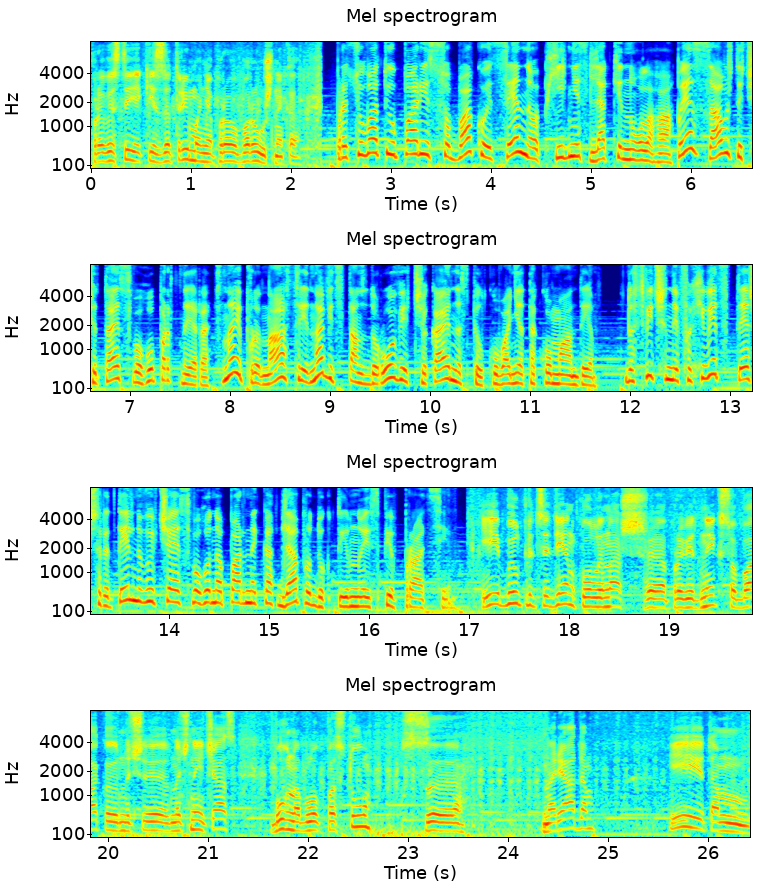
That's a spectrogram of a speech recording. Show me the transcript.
провести якісь затримання правопорушника. Працювати у парі з собакою це необхідність для кінолога. Пес завжди читає свого партнера, знає про настрій, навіть стан здоров'я, чекає на спілкування та команди. Досвідчений фахівець теж ретельно вивчає свого напарника для продуктивної співпраці. І був прецедент, коли наш е, провідник з собакою е, в ночний час був на блокпосту з е, нарядом. І там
